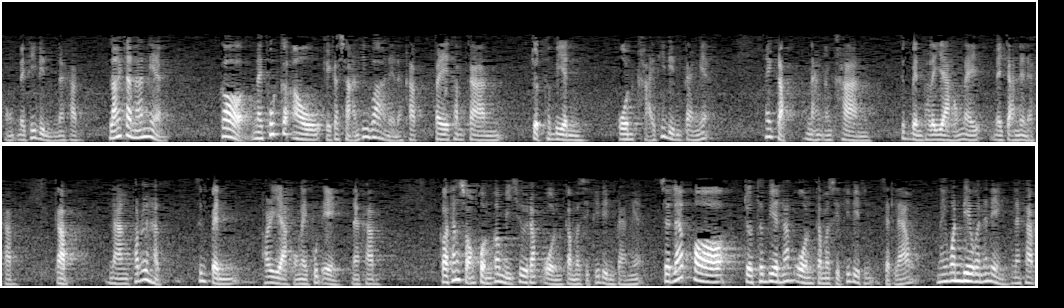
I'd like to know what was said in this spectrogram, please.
ของในที่ดินนะครับ หลังจากนั้นเนี่ยก็นายพุทธก็เอาเอกสารที่ว่าเนี่ยนะครับ ไปทำการจดทะเบียน โอนขายที่ดินแปลงเนี้ยให้กับนางอังคาร ซึ่งเป็นภรรยาของนายนายจันเนี่ยนะครับ กับนางพระฤหัสซึ่งเป็นภรรยาของนายพุทธเองนะครับ ก็ทั้งสองคนก็มีชื่อรับโอนกรรมสิทธิ์ที่ดินแปลงนี้เสร็จแล้วพอจดทะเบียนรับโอนกรรมสิทธิ์ที่ดินเสร็จแล้ว ในวันเดียวกันนั่นเองนะครับ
